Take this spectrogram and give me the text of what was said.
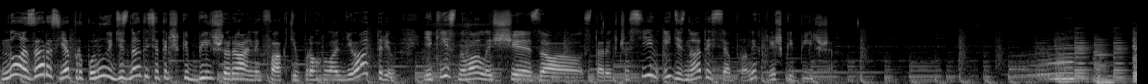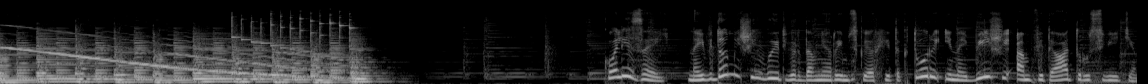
Ну а зараз я пропоную дізнатися трішки більше реальних фактів про гладіаторів, які існували ще за старих часів, і дізнатися про них трішки більше. Колізей найвідоміший витвір давньоримської архітектури і найбільший амфітеатр у світі.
